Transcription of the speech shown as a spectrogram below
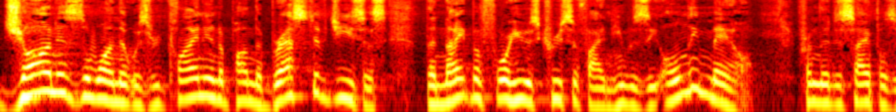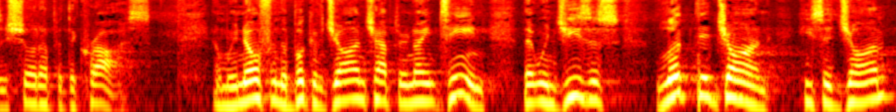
John is the one that was reclining upon the breast of Jesus the night before he was crucified, and he was the only male from the disciples that showed up at the cross. And we know from the book of John, chapter 19, that when Jesus looked at John, he said, John,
